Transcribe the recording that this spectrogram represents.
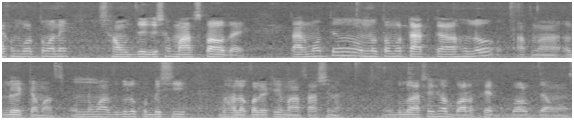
এখন বর্তমানে সামুদ্রিক যেসব মাছ পাওয়া যায়, তার মধ্যেও অন্যতম টাটকা হলো আপনার লইট্টা মাছ। অন্য মাছগুলো খুব বেশি ভালো কোয়ালিটির মাছ আসে না। এগুলো আসে সব বরফের, বরফ দেওয়া মাছ।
